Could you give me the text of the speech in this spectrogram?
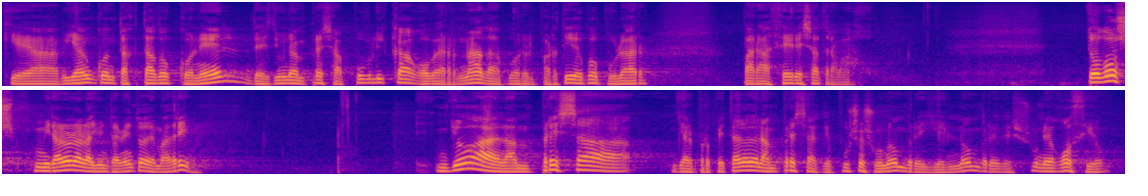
que habían contactado con él desde una empresa pública gobernada por el Partido Popular para hacer ese trabajo. Todos miraron al Ayuntamiento de Madrid. Yo a la empresa y al propietario de la empresa que puso su nombre y el nombre de su negocio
